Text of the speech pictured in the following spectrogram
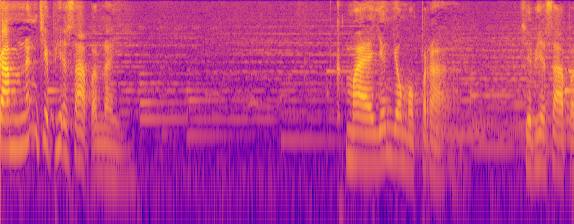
កម្មនឹងជាភាសាបាលីខ្មែរយើងយកមកប្រើ ជាភាសាបា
